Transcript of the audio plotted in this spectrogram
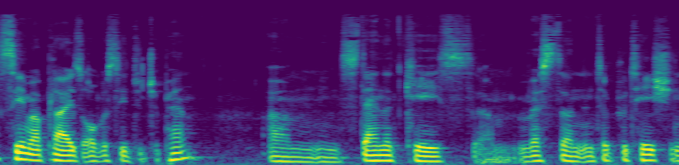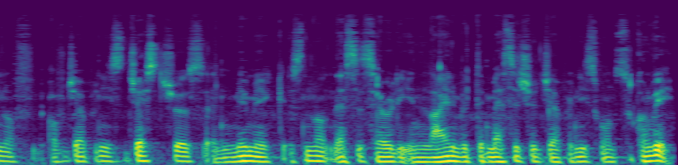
Same applies obviously to Japan. Um, I mean, standard case, um, Western interpretation of, of Japanese gestures and mimic is not necessarily in line with the message that Japanese wants to convey.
